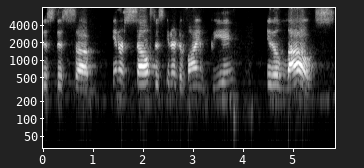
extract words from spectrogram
this this um, inner self, this inner divine being, it allows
